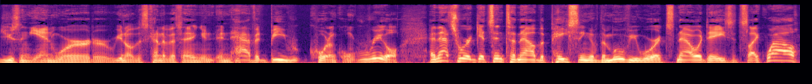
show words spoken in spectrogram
using the N word or you know this kind of a thing and, and have it be quote unquote real. And that's where it gets into now the pacing of the movie where it's nowadays it's like, well,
